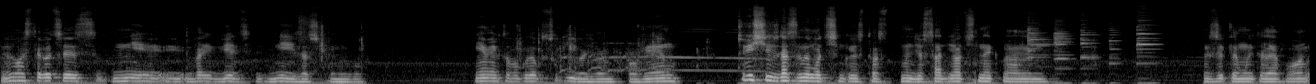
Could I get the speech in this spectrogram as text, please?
No z tego co jest mniej, więcej, mniej bo nie wiem jak to w ogóle obsługiwać wam powiem. Oczywiście w następnym odcinku jest to będzie ostatni odcinek, no ale jak zwykle mój telefon.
